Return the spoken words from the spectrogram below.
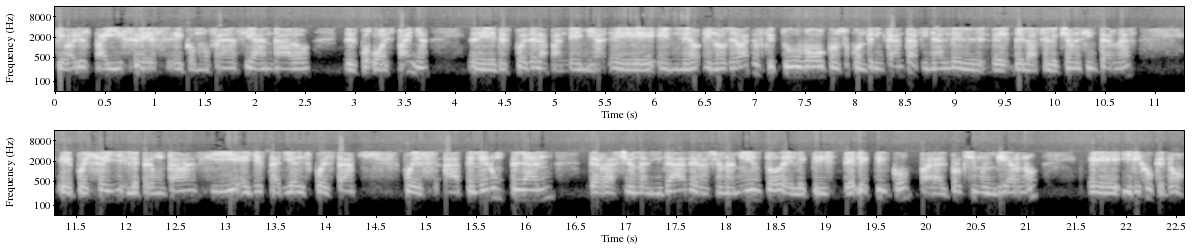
que varios países eh, como Francia han dado, o España, eh, después de la pandemia. Eh, en, en, los debates que tuvo con su contrincante al final de, las elecciones internas, pues ella, le preguntaban si ella estaría dispuesta pues a tener un plan de racionalidad, de racionamiento de, eléctrico para el próximo invierno y dijo que no.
